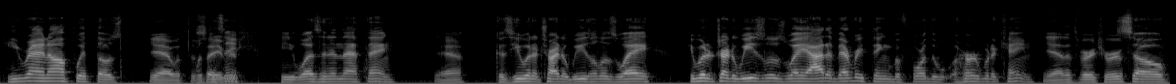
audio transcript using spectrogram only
he ran off with those. yeah with the With the saviors sa- he wasn't in that thing yeah because he would have tried to weasel his way. He would have tried to weasel his way out of everything before the herd would have came. Yeah, that's very true. So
